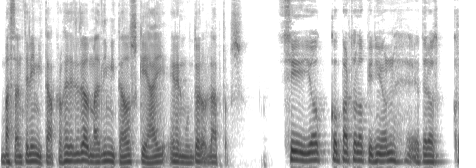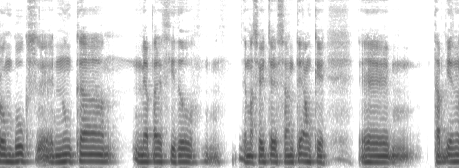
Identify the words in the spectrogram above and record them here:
bastante limitado. Creo que es de los más limitados que hay en el mundo de los laptops. Sí, yo comparto la opinión eh, de los Chromebooks. Eh, nunca me ha parecido demasiado interesante, aunque eh, también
